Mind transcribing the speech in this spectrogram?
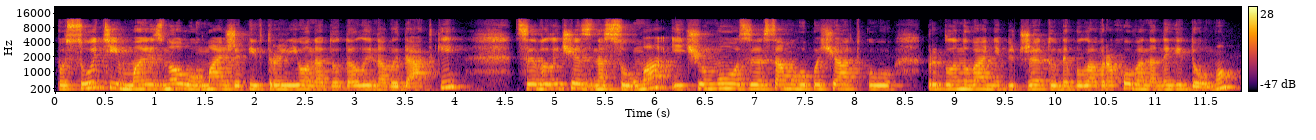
по суті ми знову майже півтрильйона додали на видатки. Це величезна сума, і чому з самого початку при плануванні бюджету не була врахована, невідомо.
